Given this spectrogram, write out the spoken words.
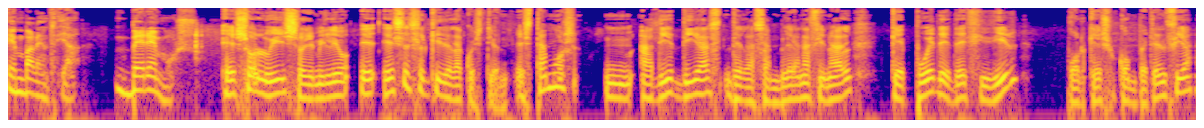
en Valencia. Veremos. Eso, Luis, soy Emilio, e, ese es el quid de la cuestión. Estamos mm, a 10 días de la Asamblea Nacional que puede decidir, porque es su competencia,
